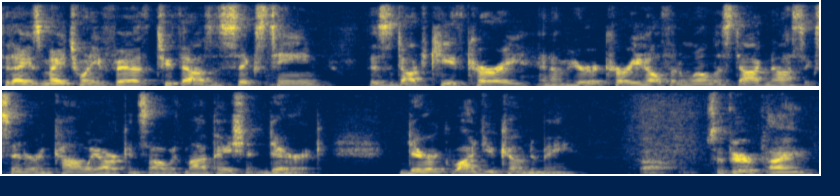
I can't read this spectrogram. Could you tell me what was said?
Today is May 25th, 2016. This is Dr. Keith Curry, and I'm here at Curry Health and Wellness Diagnostic Center in Conway, Arkansas, with my patient Derek. Derek, why did you come to me? Uh, severe pain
